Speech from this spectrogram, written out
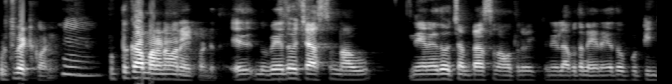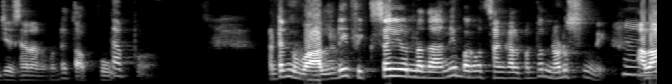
గుర్తుపెట్టుకోండి. హ్మ్. పుట్టుక మరణం అనేటువంటిది. నువ్వేదో చేస్తున్నావు నేనేదో చంపేస్తున్నా అవతల వ్యక్తిని లేకపోతే నేనేదో పుట్టించేశాను అనుకుంటే తప్పు. తప్పు. అంటే నువ్వు ఆల్రెడీ ఫిక్స్ అయి ఉన్న దాన్ని భగవత్ సంకల్పంతో నడుస్తుంది. అలా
